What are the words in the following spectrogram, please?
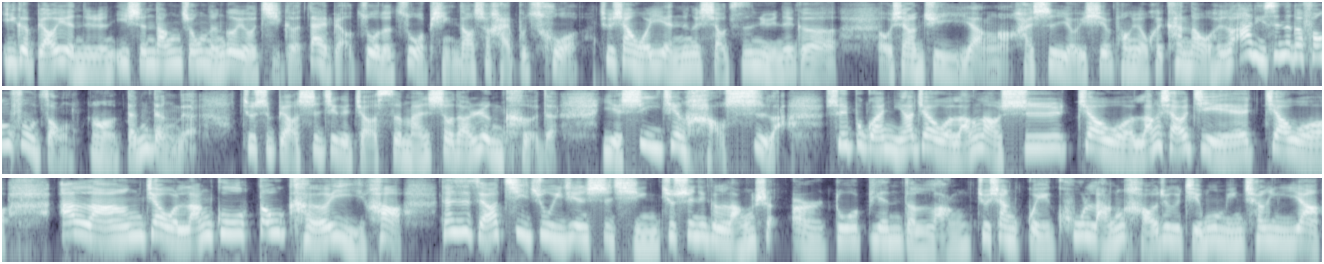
一个表演的人一生当中能够有几个代表作的作品，倒是还不错。就像我演那个小资女那个偶像剧一样啊，还是有一些朋友会看到我会说啊，你是那个丰副总哦，等等的，就是表示这个角色蛮受到认可的，也是一件好事啦。所以不管你要叫我郎老师，叫我郎小姐，叫我阿郎，叫我郎姑都可以哈。但是只要记住一件事情，就是那个郎是耳朵边的郎，就像《鬼哭狼嚎》这个节目名称一样。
